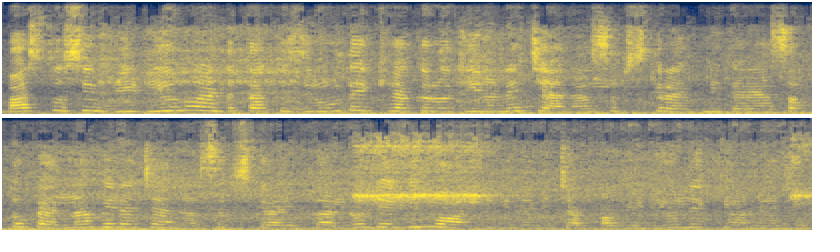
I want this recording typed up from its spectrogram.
ਬਸ ਤੁਸੀਂ ਵੀਡੀਓ ਨੂੰ ਐਂਡ ਤੱਕ ਜ਼ਰੂਰ ਦੇਖਿਆ ਕਰੋ, ਜਿਨ੍ਹਾਂ ਨੇ ਚੈਨਲ ਸਬਸਕ੍ਰਾਈਬ ਨਹੀਂ ਕਰਿਆ। ਸਭ ਤੋਂ ਪਹਿਲਾਂ ਮੇਰਾ ਚੈਨਲ ਸਬਸਕ੍ਰਾਈਬ ਕਰ ਲਓ। ਡੇਲੀ ਮਾਰਨਿੰਗ ਦੇ ਵਿੱਚ ਆਪਾਂ ਵੀਡੀਓ ਲੈ ਕੇ ਆਉਂਦੇ ਹਾਂ ਜੀ।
